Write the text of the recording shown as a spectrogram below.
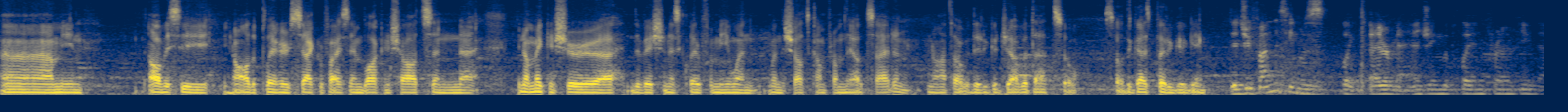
Uh, I mean, obviously, you know, all the players sacrificing, blocking shots, and uh, you know, making sure uh, the vision is clear for me when when the shots come from the outside. And you know, I thought we did a good job with that. So, so the guys played a good game. Did you find the team was like better managing the play in front of you now?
